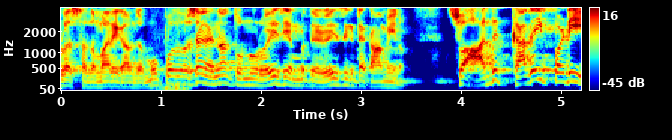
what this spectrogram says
ப்ளஸ் அந்த மாதிரி காமிச்சோம் முப்பது வருஷம் என்ன தொண்ணூறு வயசு எண்பத்தேழு வயசு கிட்ட காமிக்கணும். ஸோ அது கதைப்படி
